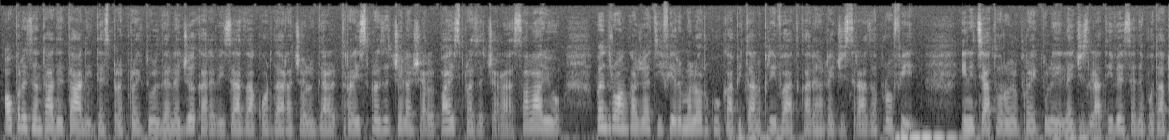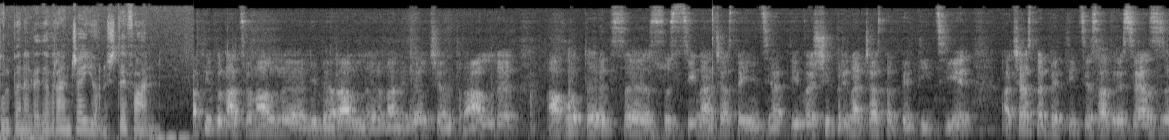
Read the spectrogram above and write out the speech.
au prezentat detalii despre proiectul de lege care vizează acordarea celui de-al 13-lea și al 14-lea salariu pentru angajații firmelor cu capital privat care înregistrează profit. Inițiatorul proiectului legislativ este deputatul PNL de Vrancea Ion Ștefan. Partidul Național Liberal la nivel central a hotărât să susțină această inițiativă și prin această petiție. Această petiție se adresează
